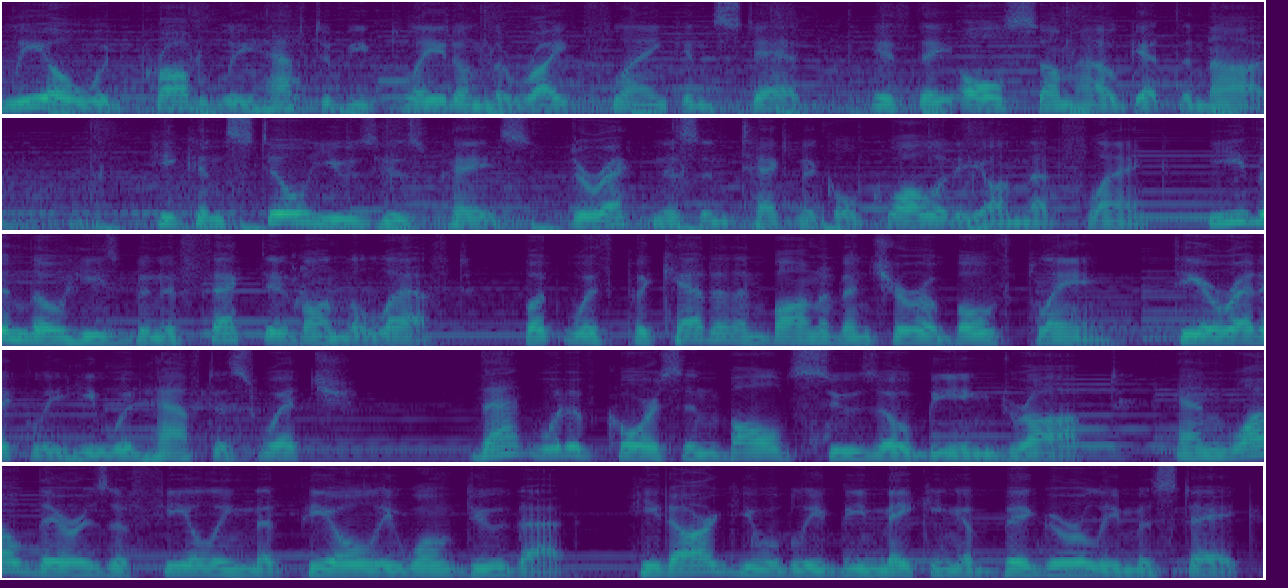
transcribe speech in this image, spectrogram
Leão would probably have to be played on the right flank instead if they all somehow get the nod. He can still use his pace, directness and technical quality on that flank, even though he's been effective on the left but with Paqueta and Bonaventura both playing, theoretically he would have to switch. That would of course involve Suso being dropped, and while there is a feeling that Pioli won't do that, he'd arguably be making a big early mistake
